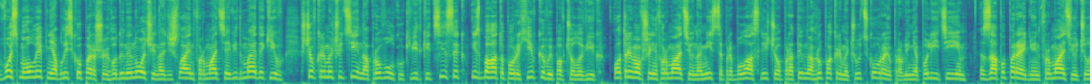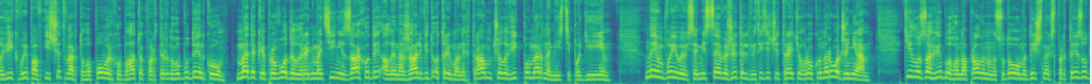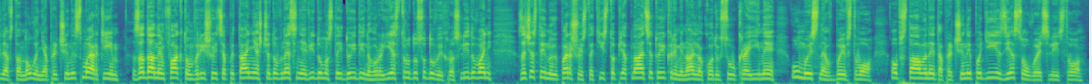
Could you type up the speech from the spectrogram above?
8 липня близько першої години ночі надійшла інформація від медиків, що в Кременчуці на провулку Квітки Цісик із багатоповерхівки випав чоловік. Отримавши інформацію, на місце прибула слідчо-оперативна група Кременчуцького райуправління поліції. За попередньою інформацією, чоловік випав із четвертого поверху багатоквартирного будинку. Медики проводили реанімаційні заходи, але, на жаль, від отриманих травм чоловік помер на місці події. Ним виявився місцевий житель 2003 року народження. Тіло загиблого направлено на судово медичну експертизу для встановлення причини смерті. За даним фактом вирішується питання щодо внесення відомостей до єдиного реєстру досудових розслідувань за частиною першої статті 115 Кримінального кодексу України умисне вбивство. Обставини та причини події з'ясовує слідство.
